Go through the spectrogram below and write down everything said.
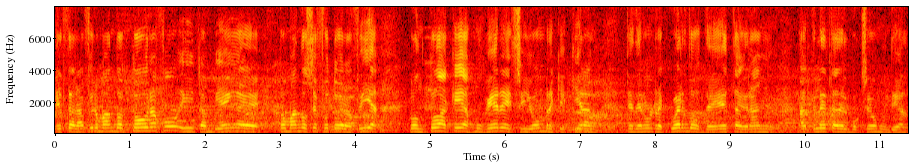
estará firmando autógrafo y también eh, tomándose fotografía con todas aquellas mujeres y hombres que quieran tener un recuerdo de esta gran atleta del boxeo mundial.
